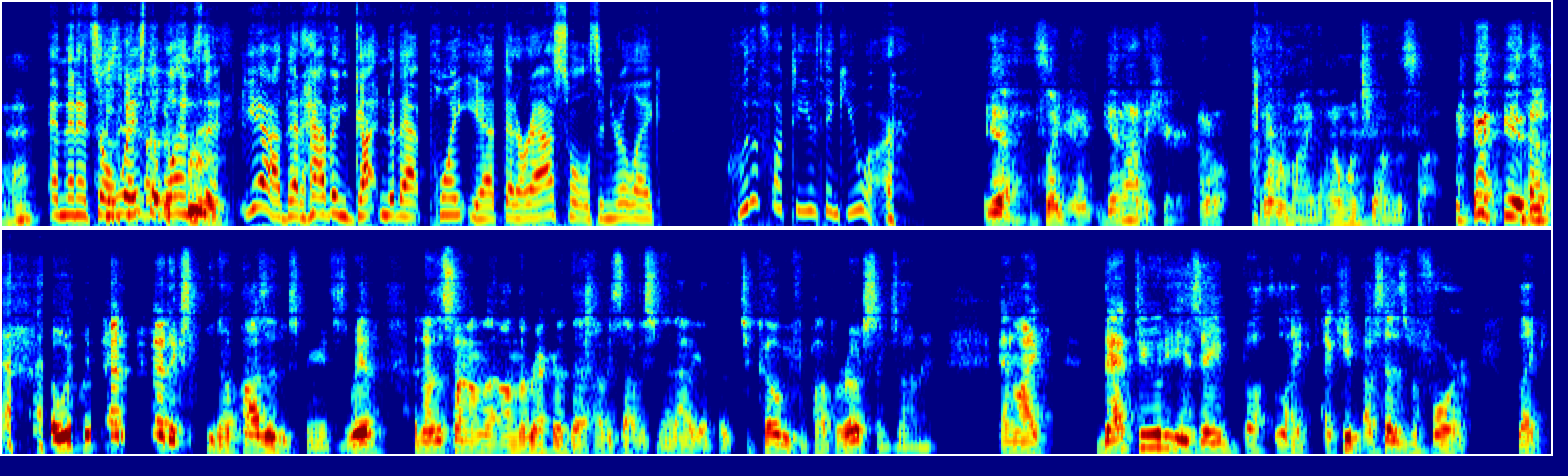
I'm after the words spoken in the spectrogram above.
Mhm. And then it's always the ones that, yeah, that haven't gotten to that point yet that are assholes. And you're like, who the fuck do you think you are? Yeah, it's like uh, get out of here. I don't. Never mind. I don't want you on the song. you know, we've had, we've had you know positive experiences. We have another song on the on the record that obviously obviously not out yet, but Jacoby from Papa Roach sings on it, and like that dude is a like I keep I've said this before. Like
